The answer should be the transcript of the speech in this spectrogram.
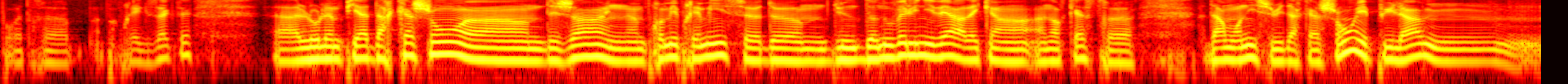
pour être à peu près exact, à l'Olympia d'Arcachon, déjà une, un premier prémisse d'un nouvel univers avec un, orchestre d'harmonie, celui d'Arcachon. Et puis là, hum,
